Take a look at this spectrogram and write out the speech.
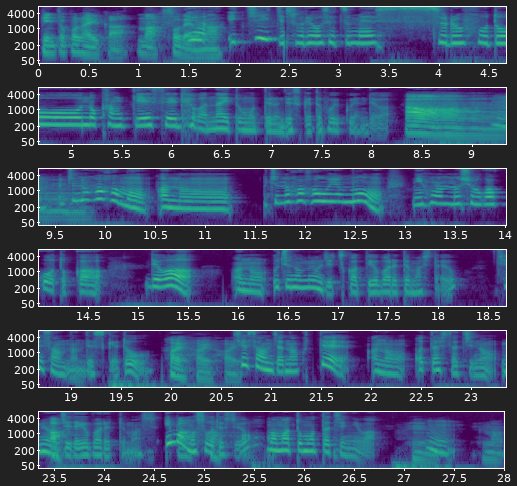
ピンとこないか。まあ、そうだよな、。いちいちそれを説明するほどの関係性ではないと思ってるんですけど、保育園では。ああ、うん。うちの母も、あのー、うちの母親も、日本の小学校とかでは、あの、うちの名字使って呼ばれてましたよ。チェさんなんですけど、はいはいはい。チェさんじゃなくて、あの、私たちの名字で呼ばれてます。今もそうですよ。あママ友たちには。う。うんん。まあ、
